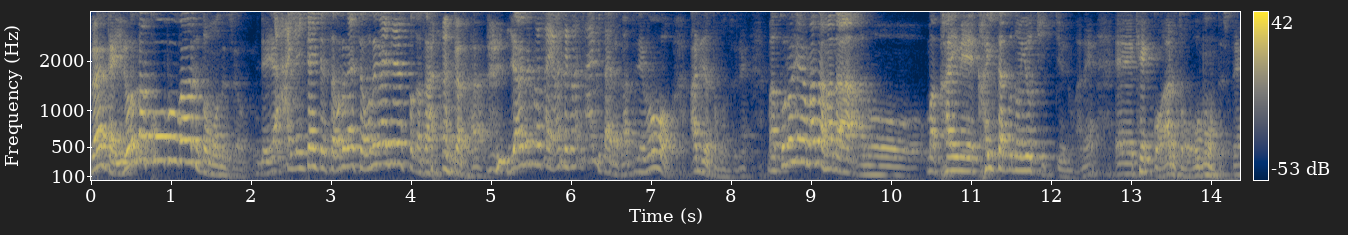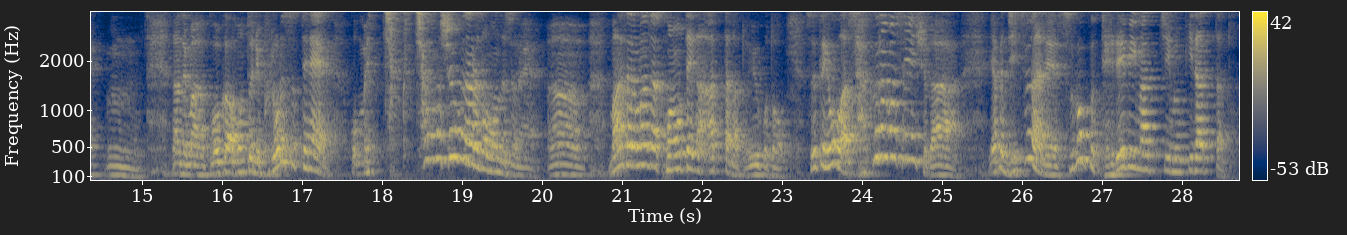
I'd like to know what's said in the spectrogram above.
なんかいろんな攻防があると思うんですよ。で、いやー、やりたいです、お願いして、お願いですとかさ、なんかさ、やめてください、やめてくださいみたいな感じでもありだと思うんですよね。まあ、この辺はまだまだ、あのー、まあ、解明、開拓の余地っていうのがね、えー、結構あると思うんですね。うん。なんでまあ、これから本当にプロレスってね、こうめちゃくちゃ面白くなると思うんですよね。うん。まだまだこの手があったかということ。それと要は桜庭選手が、やっぱ実はね、すごくテレビマッチ向きだったと。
